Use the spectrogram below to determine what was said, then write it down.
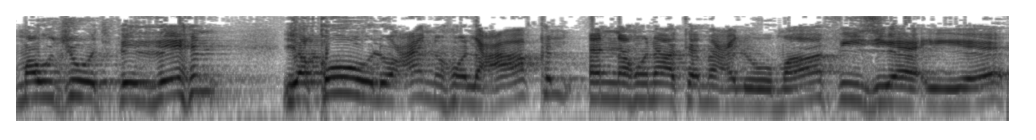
موجود في الذهن يقول عنه العقل أن هناك معلومات فيزيائية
